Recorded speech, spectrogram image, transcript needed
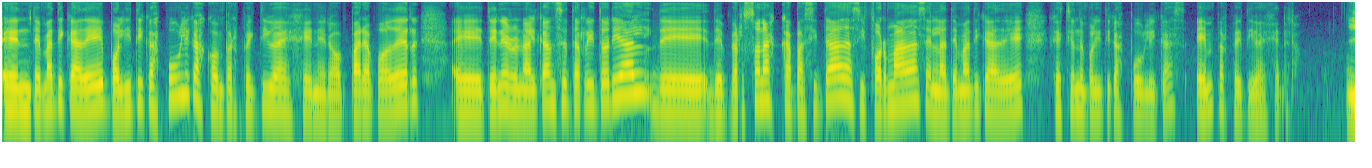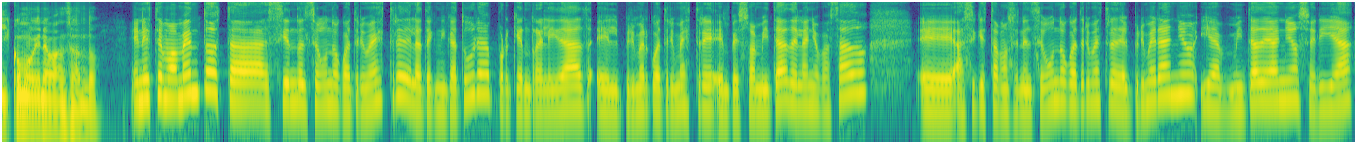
en temática de políticas públicas con perspectiva de género, para poder eh, tener un alcance territorial de, de personas capacitadas y formadas en la temática de gestión de políticas públicas en perspectiva de género. ¿Y cómo viene avanzando? En este momento está siendo el segundo cuatrimestre de la Tecnicatura, porque en realidad el primer cuatrimestre empezó a mitad del año pasado, eh, así que estamos en el segundo cuatrimestre del primer año y a mitad de año sería,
